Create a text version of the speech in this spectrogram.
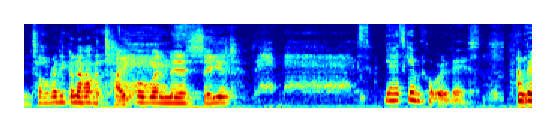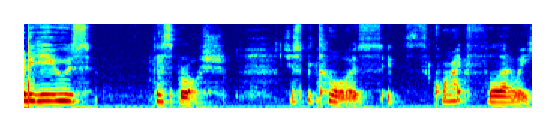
It's already going to have a title when they see it. Yeah, it's going to be called reverse. I'm going to use this brush just because it's quite flowy.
